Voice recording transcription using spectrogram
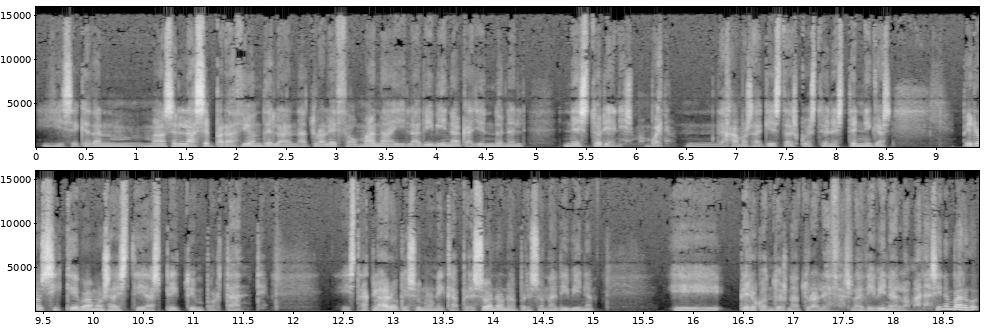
y se quedan más en la separación de la naturaleza humana y la divina, cayendo en el nestorianismo. Bueno, dejamos aquí estas cuestiones técnicas, pero sí que vamos a este aspecto importante. Está claro que es una única persona, una persona divina, eh, pero con dos naturalezas, la divina y la humana. Sin embargo,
